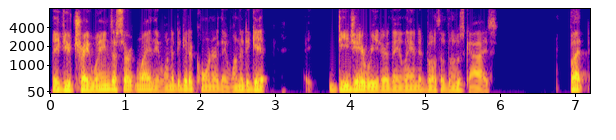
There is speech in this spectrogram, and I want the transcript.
They viewed Trae Waynes a certain way. They wanted to get a corner. They wanted to get uh, DJ Reader. They landed both of those guys. But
